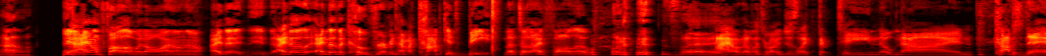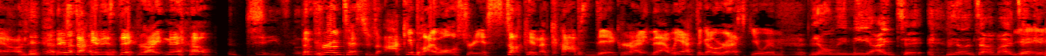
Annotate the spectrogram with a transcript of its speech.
I don't know. Yeah, I don't follow it all. I don't know. I, I know I know the code for every time a cop gets beat. That's what I follow. What is that? I don't know. It's probably just like thirteen oh nine. Cops down. They're sucking his dick right now. Jesus. The protesters Occupy Wall Street is sucking a cop's dick right now. We have to go rescue him. The only knee I take, the only time I Yeah, take yeah, a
